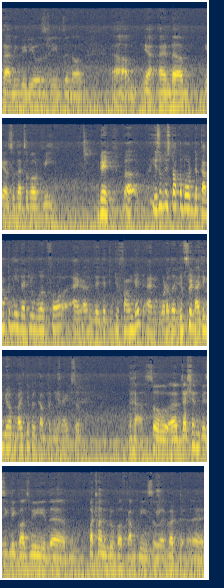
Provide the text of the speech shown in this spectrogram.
traveling videos, reels, and all. Um, yeah, and um, yeah, so that's about me. Great. Uh, Yusuf, just talk about the company that you work for and uh, that, that you founded, and what are the Okay. different. I think you have multiple companies, Yeah. right? So so uh, Jashan basically calls me the Pathan group of companies. So I've got uh,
